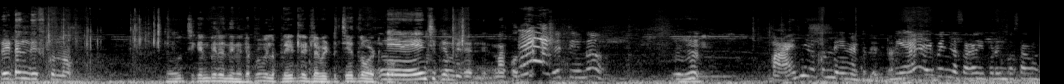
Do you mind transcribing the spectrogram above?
రిటర్న్ తీసుకుందాం. చికెన్ బిర్యానీ తినేటప్పుడు వీళ్ళ ప్లేట్లు ఇట్లా పెట్టి చేతిలో పట్టుకో. నేనేం చికెన్ బిర్యానీ నాకు వద్దు. మా ఆయన తినకుండా నేను ఎట్ట తింటా అయిపోయింది కదా సగం ఇప్పుడు ఇంకో సగం.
